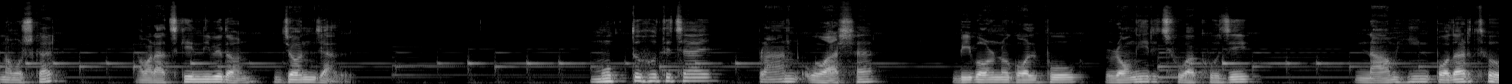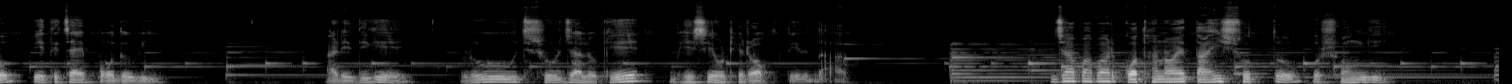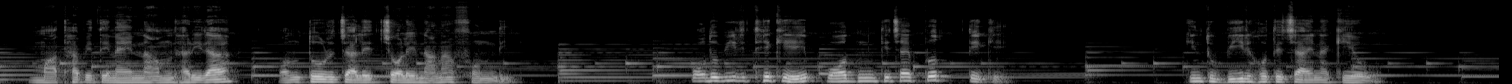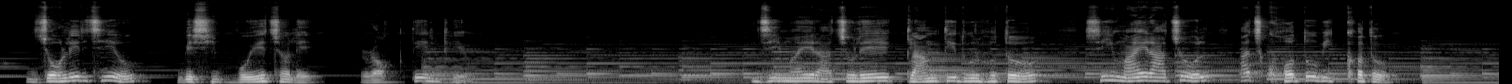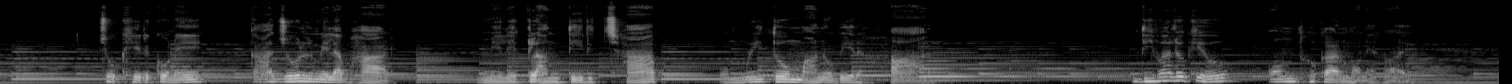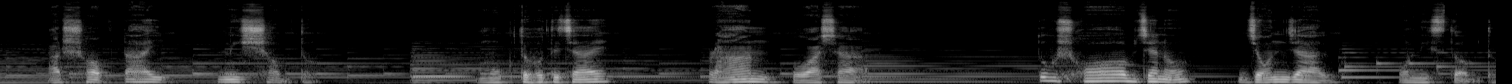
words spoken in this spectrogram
নমস্কার। আমার আজকের নিবেদন জঞ্জাল। মুক্ত হতে চায় প্রাণ ও আশা, বিবর্ণ গল্প রঙের ছোঁয়া খোঁজে, নামহীন পদার্থ পেতে চায় পদবী। আর এদিকে রোজ সূর্যালোকে ভেসে ওঠে রক্তের দাগ। যা পাবার কথা নয় তাই সত্য ও সঙ্গী মাথা পেতে নেয় নামধারীরা, অন্তর্জালে চলে নানা ফন্দি। পদবীর থেকে পদ নিতে চায় প্রত্যেকে, কিন্তু বীর হতে চায় না কেউ। জলের চেয়েও বেশি বয়ে চলে রক্তের ঢেউ। যে মায়ের আঁচলে ক্লান্তি দূর হতো, সেই মায়ের আঁচল আজ ক্ষত বিক্ষত। চোখের কোণে কাজল মেলা ভার, মেলে ক্লান্তির ছাপ ও মৃত মানবের হার। দিবালোকেও অন্ধকার মনে হয়, আর সবটাই নিঃশব্দ। মুক্ত হতে চায় প্রাণ ও আশা, তবু সব যেন জঞ্জাল ও নিস্তব্ধ।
